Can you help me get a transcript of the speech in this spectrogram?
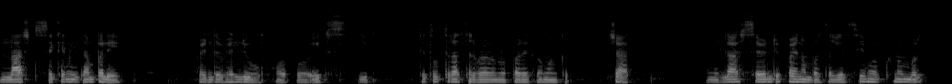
लास्ट सेकंड एक्झाम्पल आहे find the value of x if त्याचं उत्तर असणार पर्याय क्रमांक चार. आणि लास्ट सेवन्टी फाय नंबरचा L C M of two numbers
